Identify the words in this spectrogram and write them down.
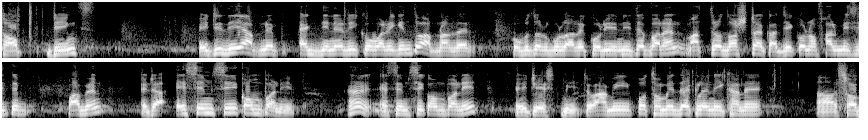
সফট ড্রিঙ্কস এটি দিয়ে আপনি একদিনের রিকভারি কিন্তু আপনাদের কবুতরগুলারে করিয়ে নিতে পারেন, মাত্র দশ টাকা। যে কোনো ফার্মেসিতে পাবেন, এটা এসএমসি কোম্পানির হ্যাঁ এসএমসি কোম্পানির এই টেস্ট মি তো আমি প্রথমে দেখলেন এখানে সব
